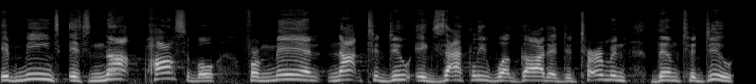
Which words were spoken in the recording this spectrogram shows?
it means it's not possible for man not to do exactly what God had determined them to do,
